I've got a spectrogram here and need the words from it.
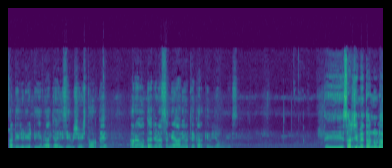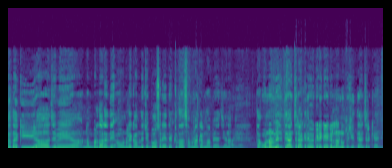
ਸਾਡੀ ਜਿਹੜੀ ਟੀਮ ਅੱਜ ਆਈ ਸੀ ਵਿਸ਼ੇਸ਼ ਤੌਰ ਤੇ ਔਰ ਉਹਦਾ ਜਿਹੜਾ ਸੰਗਿਆਨ ਹੈ ਉੱਥੇ ਕਰਕੇ ਵੀ ਜਾਵਾਂਗੇ ਅਸੀਂ। ਤੇ ਸਰ ਜਿਵੇਂ ਤੁਹਾਨੂੰ ਲੱਗਦਾ ਕਿ ਅ, ਜਿਵੇਂ ਅ, ਨੰਬਰਦਾਰਾਂ ਦੇ ਆਉਣ ਵਾਲੇ ਕੰਮ ਦੇ ਵਿੱਚ ਬਹੁਤ ਸਾਰੀਆਂ ਦਿੱਕਤਾਂ ਦਾ ਸਾਹਮਣਾ ਕਰਨਾ ਪਿਆ ਜੀ ਹੈ ਨਾ? ਹਾਂਜੀ ਹਾਂਜੀ। ਤਾਂ ਉਹਨਾਂ ਨੂੰ ਵੀ ਅੱਜ ਧਿਆਨ 'ਚ ਰੱਖਦੇ ਹੋਏ ਕਿਹੜੀ ਕਿਹੜੀ ਗੱਲਾਂ ਨੂੰ ਤੁਸੀਂ ਧਿਆਨ 'ਚ ਰੱਖਿਆ ਜੀ?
